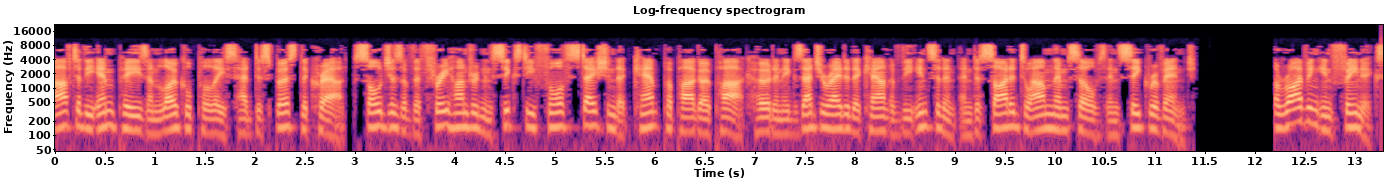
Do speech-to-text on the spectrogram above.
after the MPs and local police had dispersed the crowd, soldiers of the 364th stationed at Camp Papago Park heard an exaggerated account of the incident and decided to arm themselves and seek revenge. Arriving in Phoenix,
